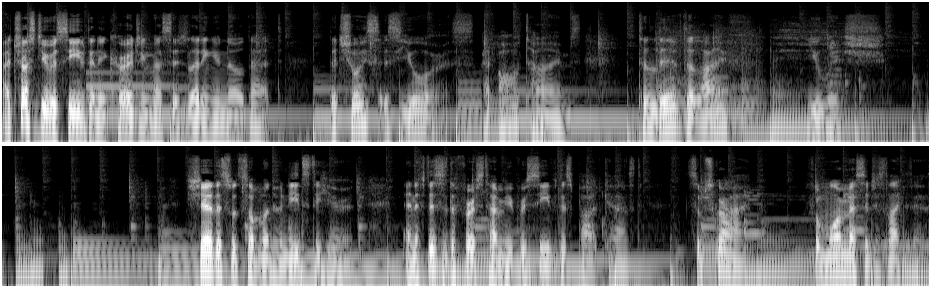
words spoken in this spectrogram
I trust you received an encouraging message letting you know that the choice is yours at all times to live the life you wish. Share this with someone who needs to hear it and if this is the first time you've received this podcast, subscribe for more messages like this.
